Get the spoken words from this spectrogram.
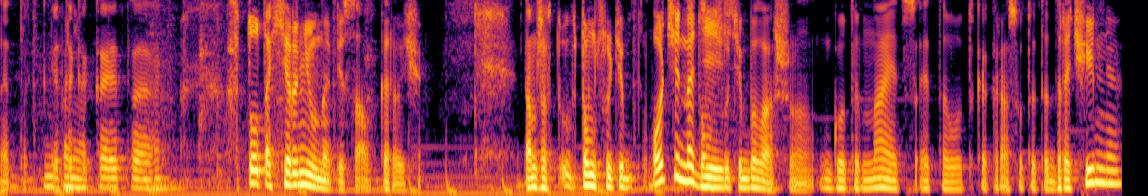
Это, это какая-то... Кто-то херню написал, короче. Там же в, в том сути... Очень В том надеюсь. сути была, что Gotham Knights это вот как раз вот эта дрочильня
